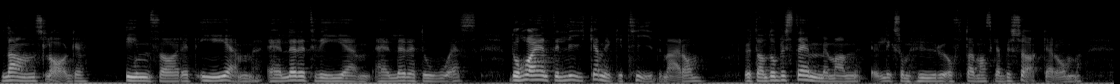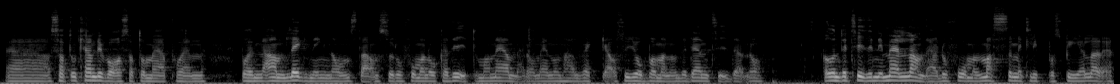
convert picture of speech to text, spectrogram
landslag inför ett EM eller ett VM eller ett OS. Då har jag inte lika mycket tid med dem. Utan då bestämmer man liksom hur ofta man ska besöka dem. Eh, så att då kan det vara så att de är på en, på en anläggning någonstans och då får man åka dit och man är med dem en och en halv vecka och så jobbar man under den tiden. Och under tiden emellan där då får man massor med klipp på spelare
